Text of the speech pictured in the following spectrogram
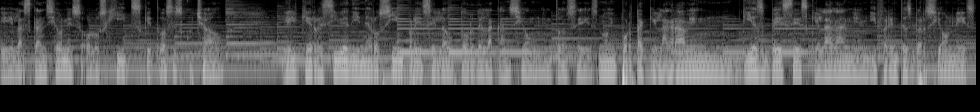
Eh, las canciones o los hits que tú has escuchado el que recibe dinero siempre es el autor de la canción. Entonces no importa que la graben 10 veces que la hagan en diferentes versiones.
